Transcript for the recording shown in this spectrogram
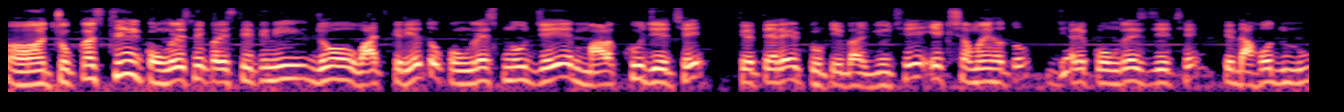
ચોક્કસથી કોંગ્રેસની પરિસ્થિતિની જો વાત કરીએ તો કોંગ્રેસનું જે માળખું જે છે તે અત્યારે તૂટી ભાગ્યું છે. એક સમય હતો જ્યારે કોંગ્રેસ જે છે તે દાહોદનું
